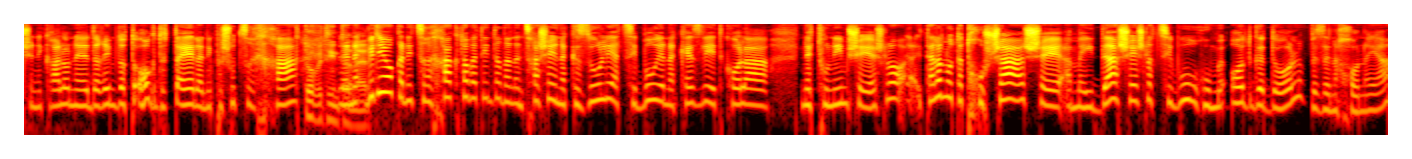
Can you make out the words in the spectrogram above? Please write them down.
שנקרא לו נהדרים.org.il, אני פשוט צריכה... כתובת אינטרנט. לנ... בדיוק, אני צריכה כתובת אינטרנט, אני צריכה שינקזו לי, הציבור ינקז לי את כל הנתונים שיש לו. הייתה לנו את התחושה שהמידע שיש לציבור הוא מאוד גדול, וזה נכון היה,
